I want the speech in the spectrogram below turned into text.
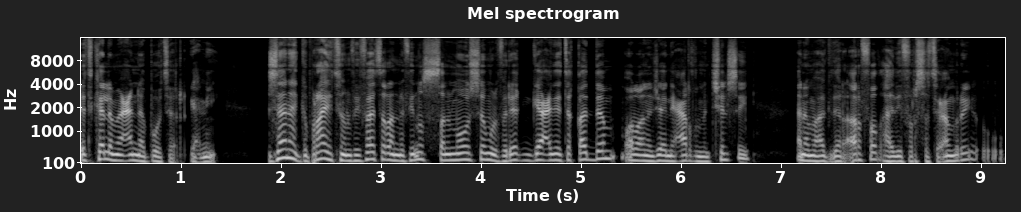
نتكلم عنه بوتر. يعني زنق برايتون في فترة إنه في نص الموسم والفريق قاعد يتقدم. والله أنا جاني عرض من تشيلسي. أنا ما أقدر أرفض هذه فرصة عمري. و...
